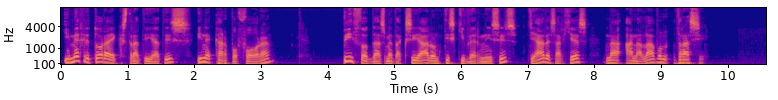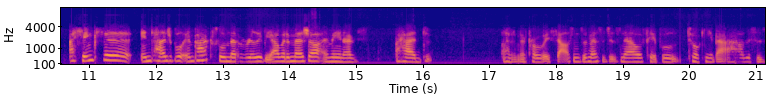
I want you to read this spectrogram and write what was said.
Η μέχρι τώρα εκστρατεία της είναι καρποφόρα, πείθοντας μεταξύ άλλων τις κυβερνήσεις και άλλες αρχές να αναλάβουν δράση. I think the intangible impacts we'll never really be able to measure. I mean, I've had, I don't know, probably thousands of messages now of people talking about how this is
